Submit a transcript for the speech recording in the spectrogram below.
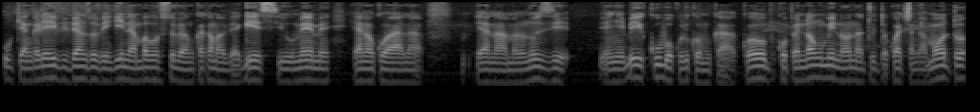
ukiangalia hivi vyanzo vingine ambavyo sio vya mkaa kama vya gesi, umeme, yanakuwa yana, yana manunuzi yenye bei kubwa kuliko mkaa. Kwa hiyo kwa upande wangu mi naona tu itakuwa changamoto,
